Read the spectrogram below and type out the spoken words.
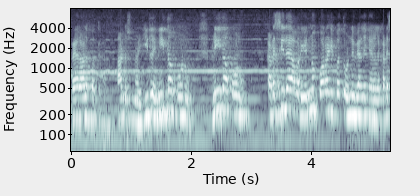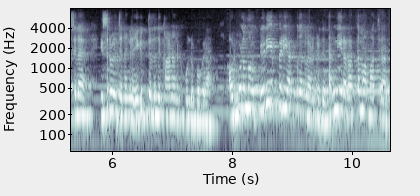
வேற ஆளு பார்த்துக்க. ஆண்டு சொன்னார் இல்ல நீ தான் போகணும். நீ தான் போகணும். கடைசியில அவர் இன்னும் போராடி பார்த்து ஒண்ணு வேலைக்கு ஆகல. கடைசியில இஸ்ரேல் ஜனங்களை எகிப்திலிருந்து காணனுக்கு கொண்டு போகிறார். அவர் மூலமாக பெரிய பெரிய அற்புதங்கள் நடக்கிறது. தண்ணீரை ரத்தமா மாத்துறாரு.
